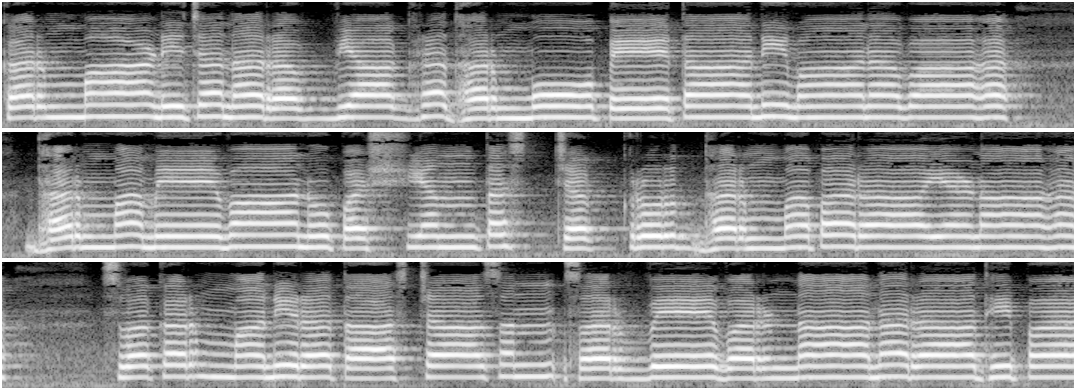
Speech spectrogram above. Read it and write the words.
कर्माणि च नरव्याघ्रधर्मोपेतानि मानवाः। धर्ममेवानुपश्यन्तश्चक्रुर्धर्मपरायणाः। स्वकर्मनिरताश्चासन् सर्वे वर्णानराधिप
